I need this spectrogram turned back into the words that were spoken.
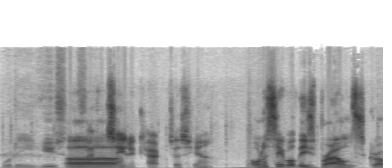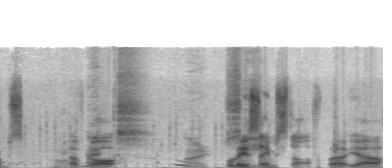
What are you using? Uh, I haven't Uh, seen a cactus yet. I want to see what these brown scrubs I've got. X. No. Probably the same stuff, but yeah.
